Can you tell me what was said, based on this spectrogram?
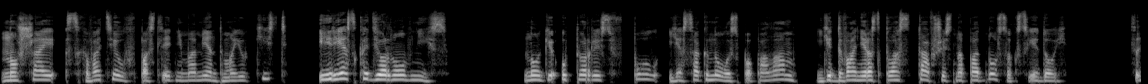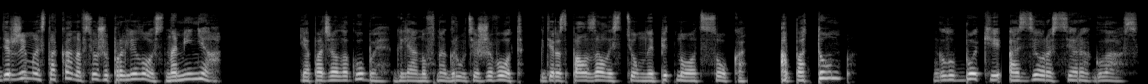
но Шай схватил в последний момент мою кисть и резко дернул вниз. Ноги уперлись в пол, я согнулась пополам, едва не распластавшись на подносах с едой. Содержимое стакана все же пролилось на меня. Я поджала губы, глянув на грудь и живот, где расползалось темное пятно от сока, а потом глубокие озера серых глаз,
